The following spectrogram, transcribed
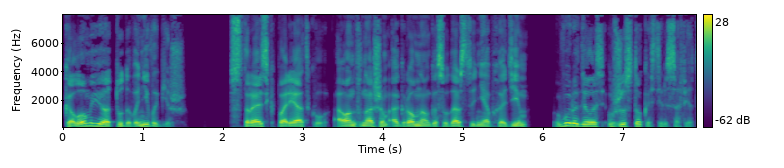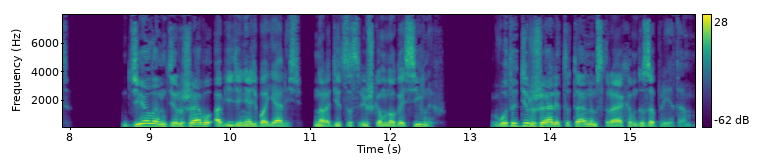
колом ее оттуда не выбьешь. Страсть к порядку, а он в нашем огромном государстве необходим, выродилась в жестокость Эльсофет. Делом державу объединять боялись, народиться слишком много сильных. Вот и держали тотальным страхом да запретом.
